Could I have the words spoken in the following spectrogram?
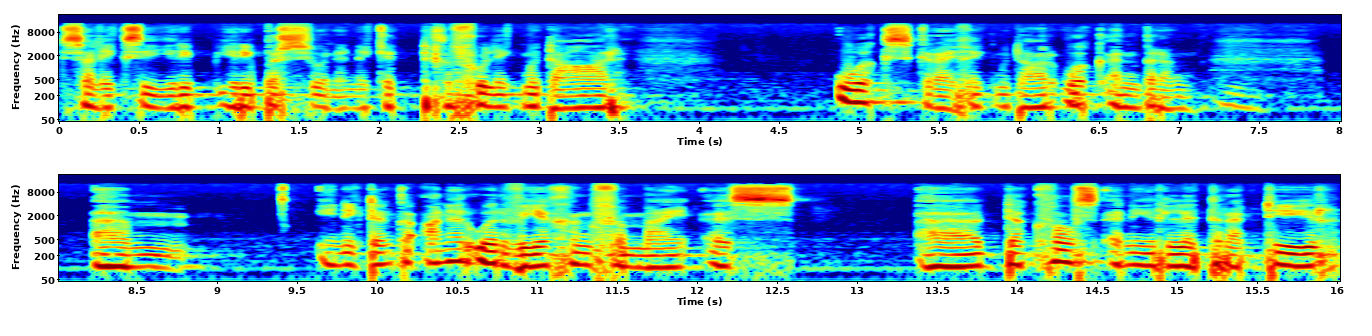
sal ek sê hierdie hierdie persoon en ek het gevoel ek moet haar ook skryf, ek moet haar ook inbring. Ehm um, en ek dink 'n ander oorweging vir my is uh dikwels in hier literatuur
